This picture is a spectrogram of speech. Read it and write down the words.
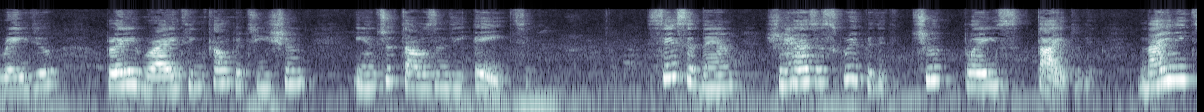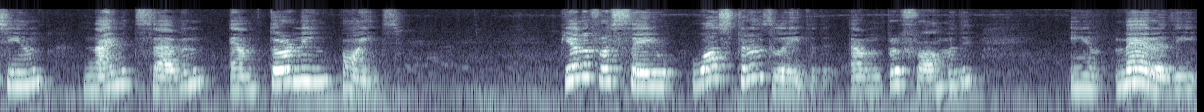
Radio Playwriting Competition in 2008. Since then, she has scripted two plays titled 1997 and Turning Point. Piano for Sale was translated and performed in Marathi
